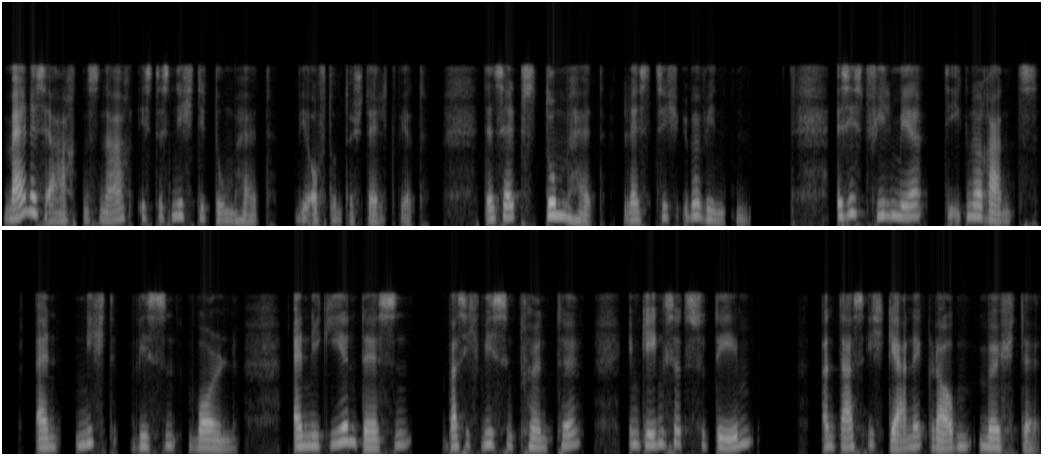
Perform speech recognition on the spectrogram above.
Meines Erachtens nach ist es nicht die Dummheit, wie oft unterstellt wird, denn selbst Dummheit lässt sich überwinden. Es ist vielmehr die Ignoranz, ein Nicht-Wissen wollen, ein Negieren dessen, was ich wissen könnte, im Gegensatz zu dem, an das ich gerne glauben möchte,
